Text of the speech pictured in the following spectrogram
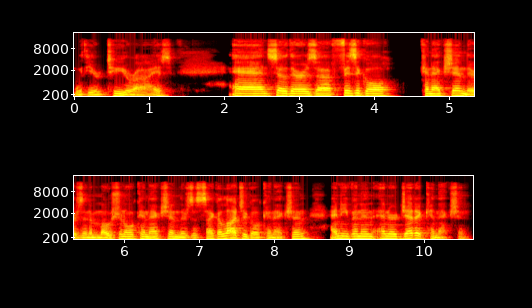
with your to your eyes. And so there's a physical connection, there's an emotional connection, there's a psychological connection, and even an energetic connection.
